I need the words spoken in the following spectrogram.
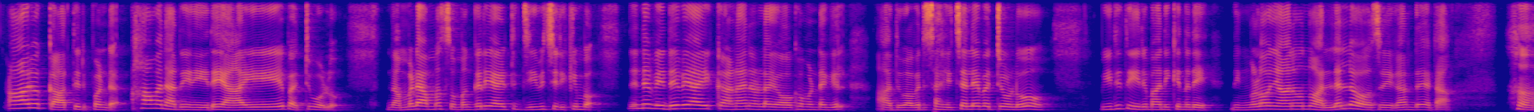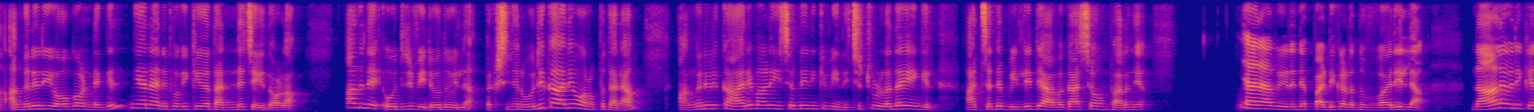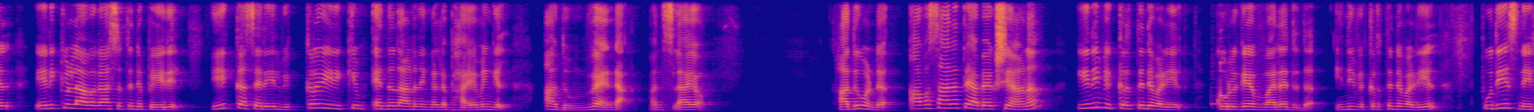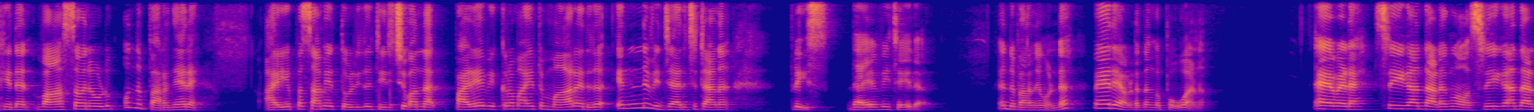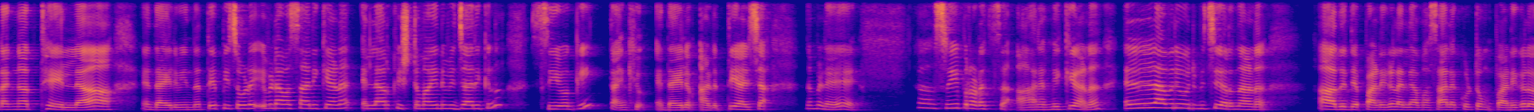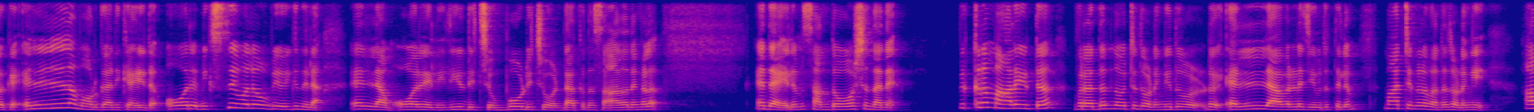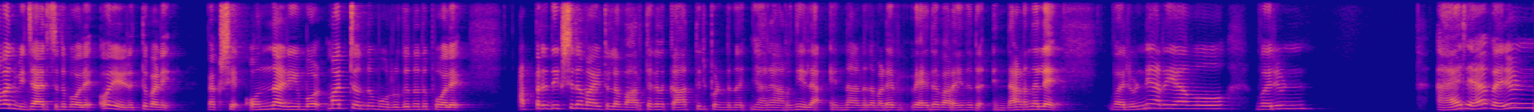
ആരോ കാത്തിരിപ്പുണ്ട്. അവൻ അതിന് ഇരയായേ പറ്റുള്ളൂ നമ്മുടെ അമ്മ സുമംഗലിയായിട്ട് ജീവിച്ചിരിക്കുമ്പോൾ നിന്നെ വിധവയായി കാണാനുള്ള യോഗമുണ്ടെങ്കിൽ അതും അവർ സഹിച്ചല്ലേ പറ്റുള്ളൂ വിധി തീരുമാനിക്കുന്നതേ നിങ്ങളോ ഞാനോ ഒന്നും അല്ലല്ലോ ശ്രീകാന്ത് ഏട്ടാ. അങ്ങനെ ഒരു യോഗം ഉണ്ടെങ്കിൽ ഞാൻ അനുഭവിക്കുക തന്നെ ചെയ്തോളാം. അതിന് ഒരു വിരോധമില്ല പക്ഷെ ഞാൻ ഒരു കാര്യം ഉറപ്പ് തരാം. അങ്ങനെ ഒരു കാര്യമാണ് ഈശ്വരനെ എനിക്ക് വിധിച്ചിട്ടുള്ളത് എങ്കിൽ അച്ഛന്റെ ബില്ലിന്റെ അവകാശവും പറഞ്ഞ് ഞാൻ ആ വീടിന്റെ പടി കടന്നു വരില്ല. നാളെ ഒരിക്കൽ എനിക്കുള്ള അവകാശത്തിന്റെ പേരിൽ ഈ കസേരയിൽ വിക്രമിരിക്കും എന്നതാണ് നിങ്ങളുടെ ഭയമെങ്കിൽ അതും വേണ്ട. മനസ്സിലായോ? അതുകൊണ്ട് അവസാനത്തെ അപേക്ഷയാണ് ഇനി വിക്രത്തിന്റെ വഴിയിൽ കുറുകെ വരരുത്. ഇനി വിക്രത്തിന്റെ വഴിയിൽ പുതിയ സ്നേഹിതൻ വാസവനോടും ഒന്ന് പറഞ്ഞേരെ. അയ്യപ്പസ്വാമി തൊഴുത് തിരിച്ചു വന്നാൽ പഴയ വിക്രമായിട്ട് മാറരുത് എന്ന് വിചാരിച്ചിട്ടാണ് പ്ലീസ് ദയവി ചെയ്ത് എന്ന് പറഞ്ഞുകൊണ്ട് വേറെ അവിടെ നിന്ന് പോവാണ്. എവിടെ? ശ്രീകാന്ത് അടങ്ങുമോ ശ്രീകാന്ത് അടങ്ങാത്തേയില്ല. എന്തായാലും ഇന്നത്തെ എപ്പിസോഡ് ഇവിടെ അവസാനിക്കുകയാണ്. എല്ലാവർക്കും ഇഷ്ടമായി എന്ന് വിചാരിക്കുന്നു. ഓക്കി താങ്ക് യു എന്തായാലും അടുത്തയാഴ്ച നമ്മുടെ ശ്രീ പ്രൊഡക്ട്സ് ആരംഭിക്കുകയാണ്. എല്ലാവരും ഒരുമിച്ച് ചേർന്നാണ് അതിന്റെ പണികളെല്ലാം മസാലക്കൂട്ടും പണികളും ഒക്കെ എല്ലാം ഓർഗാനിക്കായിട്ട് ഓരോ മിക്സി പോലും ഉപയോഗിക്കുന്നില്ല. എല്ലാം ഓരോ ഇടിച്ചും പൊടിച്ചും ഉണ്ടാക്കുന്ന സാധനങ്ങൾ എന്തായാലും സന്തോഷം തന്നെ. വിക്രം മാലയിട്ട് വ്രതം നോറ്റ് തുടങ്ങിയതോട് എല്ലാവരുടെ ജീവിതത്തിലും മാറ്റങ്ങൾ വന്നു തുടങ്ങി. അവൻ വിചാരിച്ചതുപോലെ ഒരു പണി പക്ഷെ ഒന്നഴിയുമ്പോൾ മറ്റൊന്ന് മുറുകുന്നത് പോലെ. അപ്രതീക്ഷിതമായിട്ടുള്ള വാർത്തകൾ കാത്തിരിപ്പുണ്ടെന്ന് ഞാൻ അറിഞ്ഞില്ല എന്നാണ് നമ്മുടെ വേദ പറയുന്നത്. എന്താണെന്നല്ലേ? വരുണിനെ അറിയാവോ? വരുൺ. ആരാ വരുൺ?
